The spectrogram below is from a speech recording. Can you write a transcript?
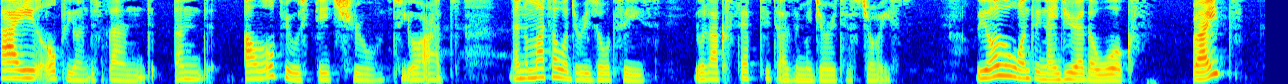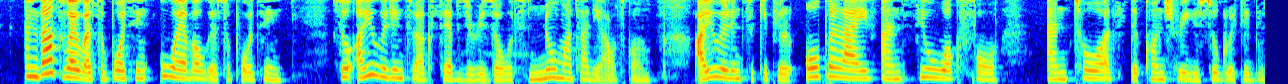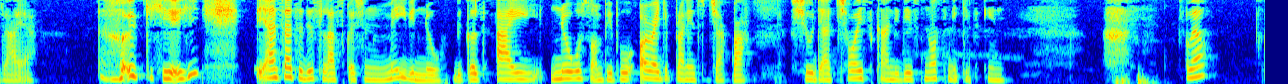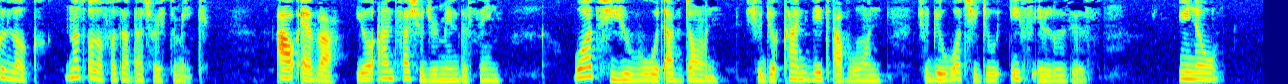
I hope you understand, and I'll hope you will stay true to your heart that no matter what the result is, you'll accept it as the majority's choice. We all want a Nigeria that works, right? And that's why we're supporting whoever we're supporting. So, are you willing to accept the result no matter the outcome? Are you willing to keep your hope alive and still work for and towards the country you so greatly desire? Okay, the answer to this last question maybe no, because I know some people already planning to japa should their choice candidates not make it in. well, good luck. Not all of us have that choice to make. However, your answer should remain the same. What you would have done should your candidate have won should be what you do if he loses. You know,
